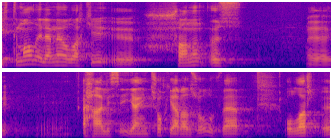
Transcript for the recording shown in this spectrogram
ehtimal eləmək olar ki, e, Şuşanın öz e, əhalisi, yəni çox yaradıcı olub və onlar e,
